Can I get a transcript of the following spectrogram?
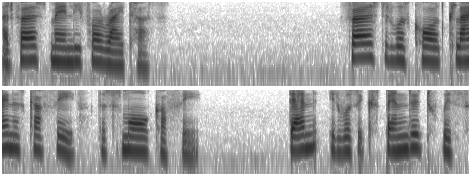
at first mainly for writers. First it was called Kleines Café, the small café. Then it was expanded with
